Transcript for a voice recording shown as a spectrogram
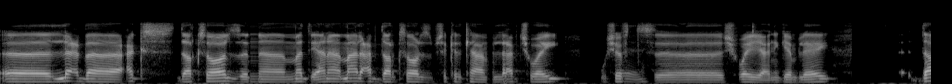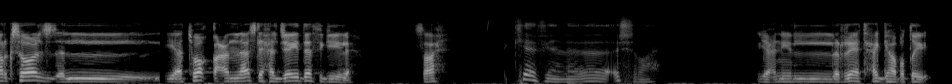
آه، اللعبة عكس دارك سولز انه ما أدري أنا ما لعبت دارك سولز بشكل كامل لعبت شوي وشفت آه، شوي يعني gameplay دارك سولز ال- أتوقع أن الأسلحة الجيدة ثقيلة. صح؟ كيف يعني؟ آه، اشرح يعني ال- ال rate حقها بطيء.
